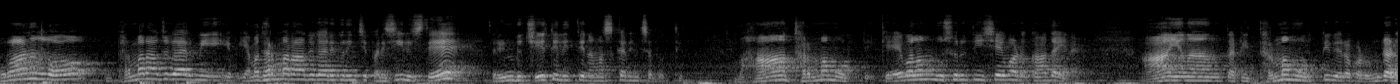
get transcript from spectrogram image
పురాణంలో ధర్మరాజు గారిని యమధర్మరాజు గారి గురించి పరిశీలిస్తే రెండు చేతులెత్తి నమస్కరించబుద్ధి. మహాధర్మమూర్తి కేవలం ఉసురు తీసేవాడు కాదైన. ఆయన అంతటి ధర్మమూర్తి వేరొకడు ఉండడు.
